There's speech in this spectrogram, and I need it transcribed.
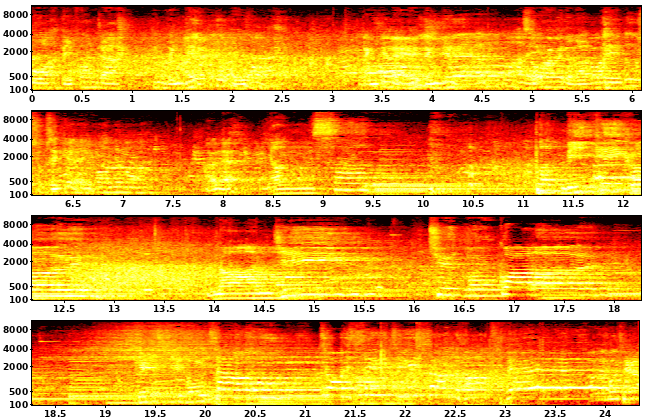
個啊？地方咋？定喺邊個地方？零啲嚟，零啲嚟，都係數喺邊度啊？我哋都熟悉嘅地方啫嘛。係嚟。人生不免崎嶇，難以絕無掛慮。其時同舟在獅子山下扯。好啦，唔好扯啦，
